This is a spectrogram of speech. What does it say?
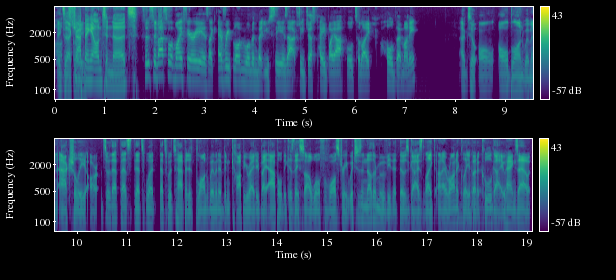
They're exactly. strapping it onto nerds. So, so that's what my theory is. Like every blonde woman that you see is actually just paid by Apple to like hold their money. Uh, so all all blonde women actually are. So that that's that's what that's what's happened is blonde women have been copyrighted by Apple because they saw Wolf of Wall Street, which is another movie that those guys like, unironically about a cool guy who hangs out.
